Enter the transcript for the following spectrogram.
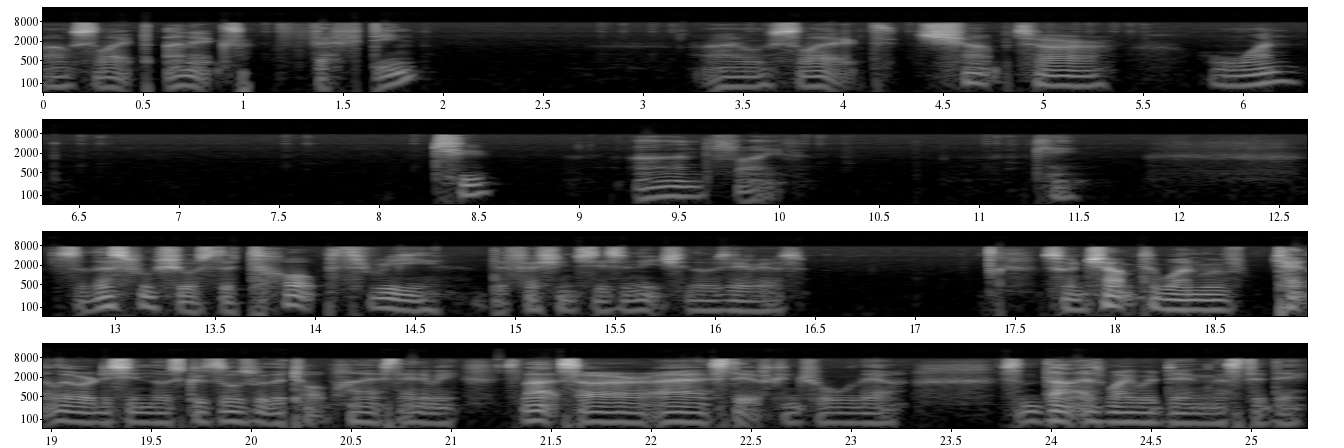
I'll select Annex 15 I'll select chapter 1, 2, and 5. Okay, so this will show us the top three deficiencies in each of those areas. So in chapter one, we've technically already seen those because those were the top highest anyway. So that's our uh, state of control there. So that is why we're doing this today.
